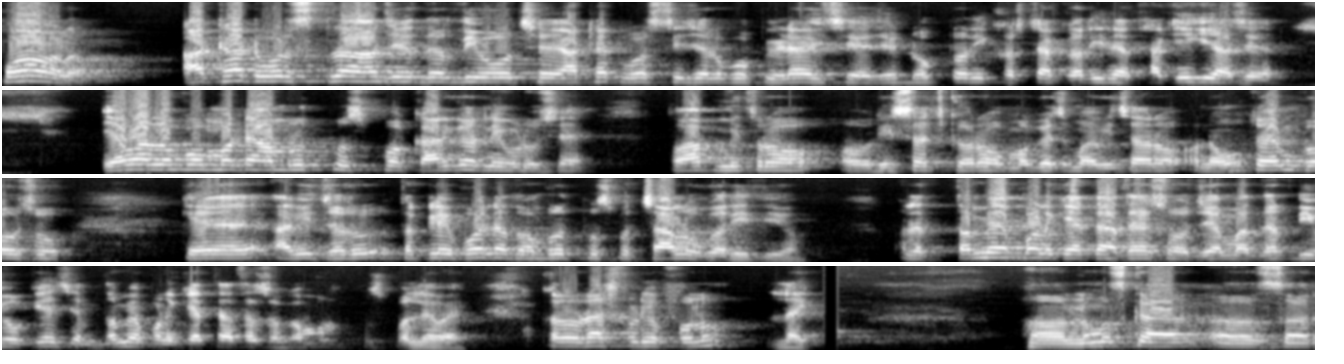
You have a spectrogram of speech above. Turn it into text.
પણ આઠ આઠ વર્ષના જે દર્દીઓ છે, આઠ આઠ વર્ષથી જે લોકો પીડાય છે, જે ડૉક્ટરી ખર્ચા કરીને થાકી ગયા છે, એવા લોકો માટે અમૃત પુષ્પ કારગર નીવડું છે. તો આપ મિત્રો રિસર્ચ કરો, મગજમાં વિચારો. અને હું તો એમ કહું છું કે આવી જરૂર, તકલીફ હોય ને તો અમૃત પુષ્પ ચાલુ કરી દો એટલે તમે પણ કહેતા થશો જેમાં દર્દીઓ કહે છે તમે પણ કહેતા થશો કે અમૃત પુષ્પ લેવાય. કરો સ્ટુડિયો ફોલો લાઈક નમસ્કાર સર,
